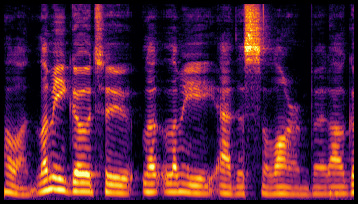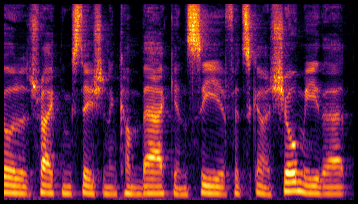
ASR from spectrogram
Hold on, let me go to, let, let me add this alarm, but I'll go to the tracking station and come back and see if it's going to show me that,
